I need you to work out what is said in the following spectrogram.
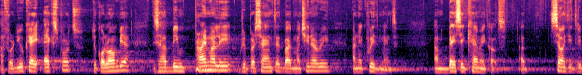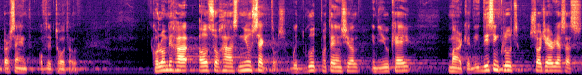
As for UK exports to Colombia, these have been primarily represented by machinery and equipment and basic chemicals at 73% of the total. Colombia ha also has new sectors with good potential in the UK market. This includes such areas as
